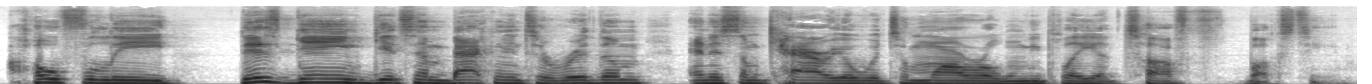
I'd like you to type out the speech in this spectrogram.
hopefully this game gets him back into rhythm, and it's some carryover tomorrow when we play a tough Bucks team.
